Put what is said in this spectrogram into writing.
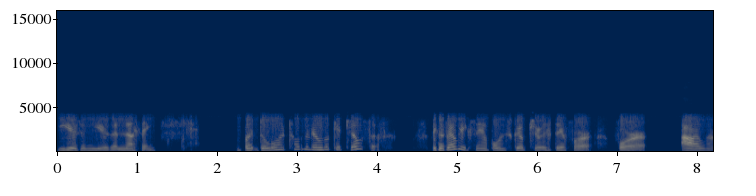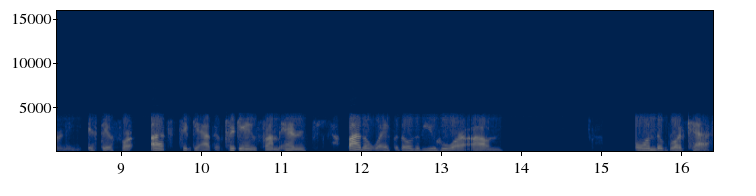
years and years and nothing. But the Lord told me to look at Joseph because every example in Scripture is there for for our learning, is there for us to gather to gain from. And by the way, for those of you who are um, on the broadcast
